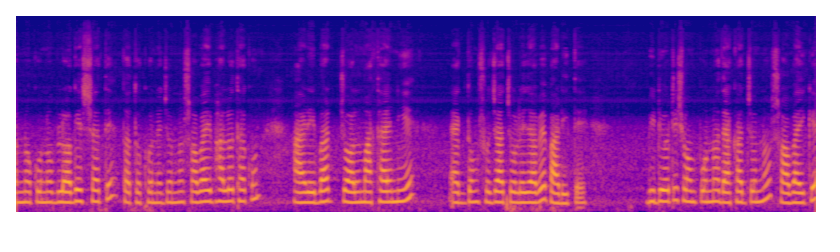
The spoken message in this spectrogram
অন্য কোনো ব্লগের সাথে। ততক্ষণের জন্য সবাই ভালো থাকুন। আর এবার জল মাথায় নিয়ে একদম সোজা চলে যাবে বাড়িতে। ভিডিওটি সম্পূর্ণ দেখার জন্য সবাইকে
